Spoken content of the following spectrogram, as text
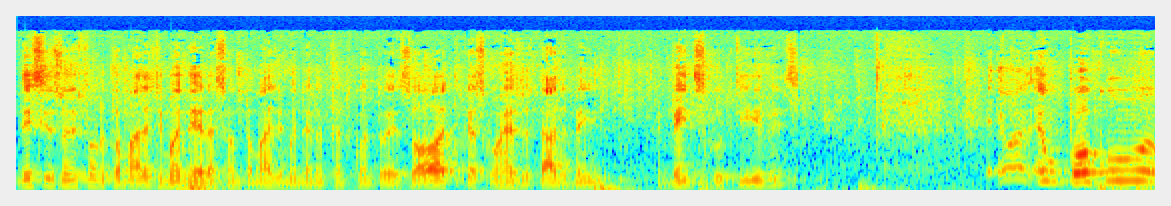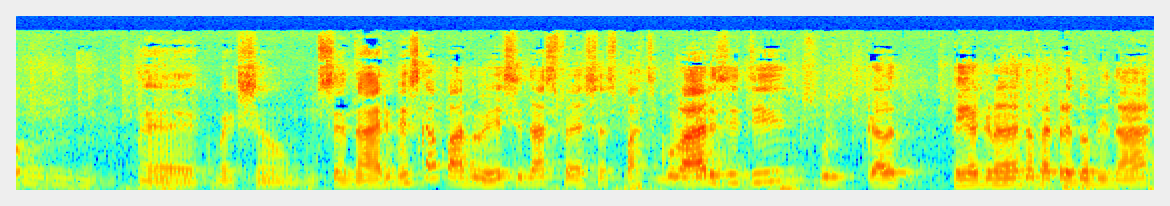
decisões foram tomadas de maneira, são tomadas de maneira tanto quanto exóticas, com resultados bem, bem discutíveis. É, um pouco, é, como é que chama, um cenário inescapável esse das festas particulares e de o cara tem a grana, vai predominar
